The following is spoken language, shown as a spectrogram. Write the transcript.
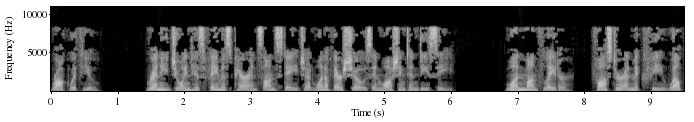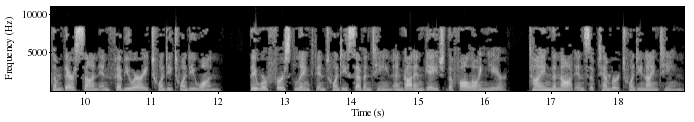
Rock With You. Rennie joined his famous parents on stage at one of their shows in Washington, D.C. One month later, Foster and McPhee welcomed their son in February 2021. They were first linked in 2017 and got engaged the following year, tying the knot in September 2019.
